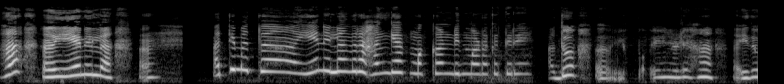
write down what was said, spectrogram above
ಹಾ? ಏನಿಲ್ಲ. ಅತ್ತೆ ಮತ್ತ ಏನಿಲ್ಲ ಅಂದ್ರೆ ಹಂಗೆ ಯಾಕೆ ಮಕ್ಕಂಡು ಇದು ಮಾಡಕತ್ತೀರಿ? ಅದು ಏನು ಹೇಳಿ ಹಾಂ ಇದು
